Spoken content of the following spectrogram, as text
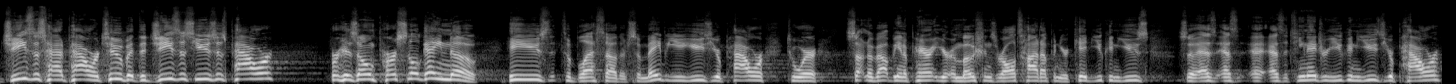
Jesus had power too, but did Jesus use his power for his own personal gain? No. He used it to bless others. So maybe you use your power to where something about being a parent, your emotions are all tied up in your kid. You can use, so as, as, as a teenager, you can use your power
